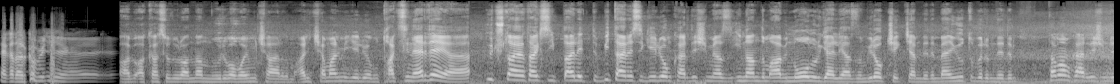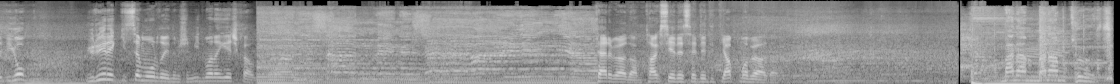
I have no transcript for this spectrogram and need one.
Ne kadar komik Abi Akasya Duran'dan Nuri Baba'yı mı çağırdım? Ali Kemal mi geliyor? Bu taksi nerede ya? 3 tane taksi iptal etti. Bir tanesi geliyorum kardeşim yazdı. İnandım abi ne olur gel yazdım. Vlog çekeceğim dedim. Ben YouTuber'ım dedim. Tamam kardeşim dedi. Yok. Yürüyerek gitsem oradaydım şimdi. İdmana geç kaldım. Ter be adam. Taksiye de sededit yapma be adam. Menem menem Türk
